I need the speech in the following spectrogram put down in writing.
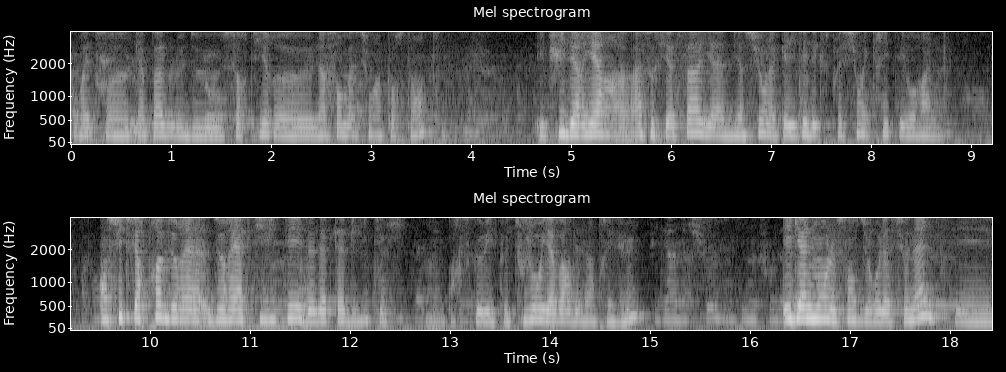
pour être capable de sortir l'information importante, et puis derrière, associé à ça, il y a bien sûr la qualité d'expression écrite et orale. Ensuite, faire preuve de, réactivité et d'adaptabilité, hein, parce qu'il peut toujours y avoir des imprévus. Également le sens du relationnel, c'est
